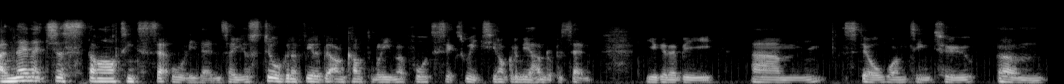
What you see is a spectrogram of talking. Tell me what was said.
and then it's just starting to set already then. So you're still going to feel a bit uncomfortable even at four to six weeks. You're not going to be 100%. You're going to be um, still wanting to um,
